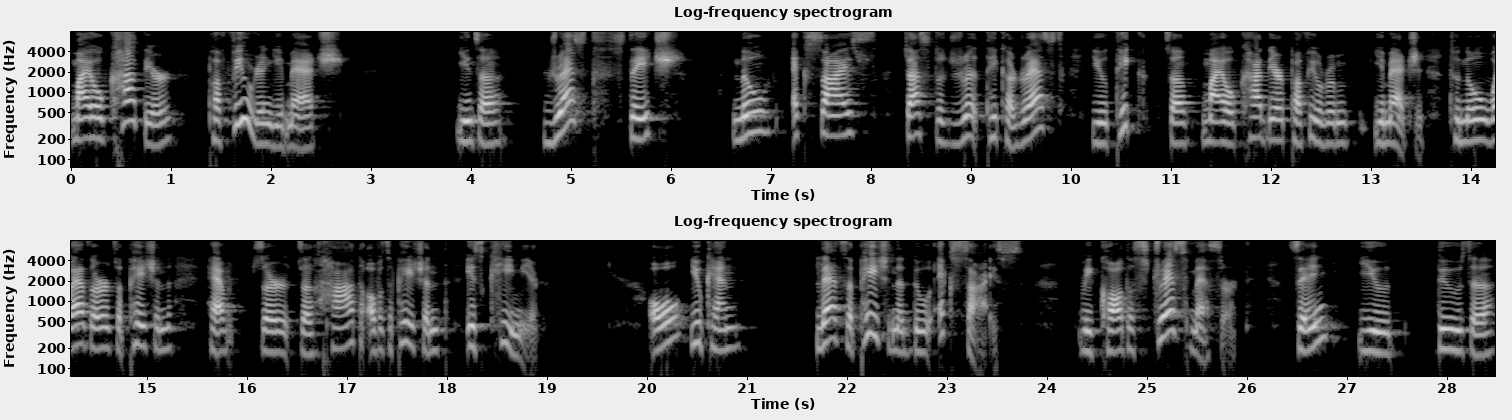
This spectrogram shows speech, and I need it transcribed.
myocardial perfusion image in the rest stage, no exercise, just take a rest. You take the myocardial perfusion image to know whether the patient have the, the heart of the patient ischemia. Or you can let the patient do exercise. We call the stress method. Then you do the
